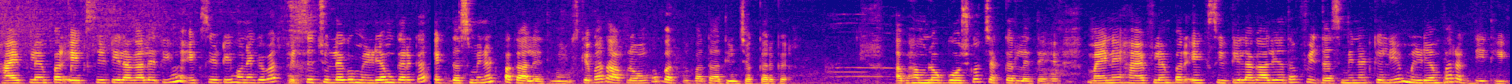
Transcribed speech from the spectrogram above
हाई फ्लेम पर एक सीटी लगा लेती हूँ। एक सीटी होने के बाद फिर से चूल्हे को मीडियम कर कर एक दस मिनट पका लेती हूँ। उसके बाद आप लोगों को बत, बताती हूँ चेक कर। अब हम लोग गोश्त को चेक कर लेते हैं। मैंने हाई फ्लेम पर एक सीटी लगा लिया था। फिर दस मिनट के लिए मीडियम पर रख दी थी।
